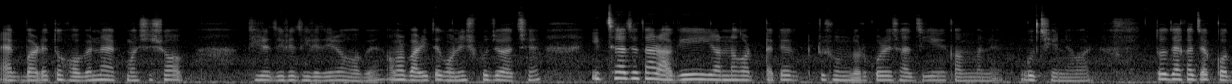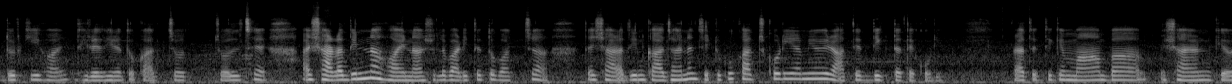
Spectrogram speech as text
একবারে তো হবে না, এক মাসে সব। ধীরে ধীরে ধীরে ধীরে হবে। আমার বাড়িতে গণেশ পুজো আছে। ইচ্ছা আছে তার আগেই রান্নাঘরটাকে একটু সুন্দর করে সাজিয়ে কাম মানে গুছিয়ে নেওয়ার। তো দেখা যাক কদ্দূর কী হয়। ধীরে ধীরে তো কাজ চলছে। আর সারাদিন না হয় না, আসলে বাড়িতে তো বাচ্চা। তাই সারাদিন কাজ হয় না। যেটুকু কাজ করি আমি ওই রাতের দিকটাতে করি। রাতের দিকে মা বা সায়ন কেউ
